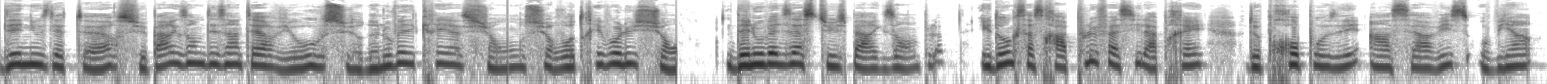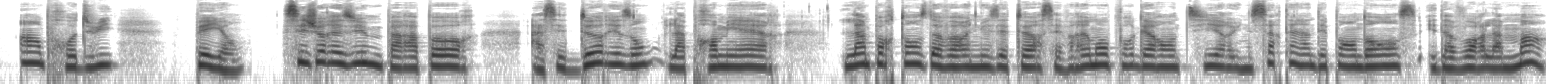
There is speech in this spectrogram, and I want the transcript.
des newsletters sur, par exemple, des interviews, sur de nouvelles créations, sur votre évolution, des nouvelles astuces, par exemple. Et donc, ça sera plus facile après de proposer un service ou bien un produit payant. Si je résume par rapport à ces deux raisons, la première, l'importance d'avoir une newsletter, c'est vraiment pour garantir une certaine indépendance et d'avoir la main,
